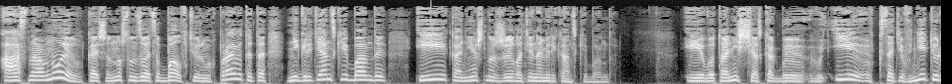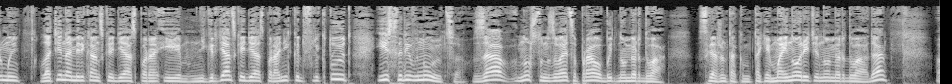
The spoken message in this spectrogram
А основное, конечно, ну, что называется, бал в тюрьмах правит, это негритянские банды и, конечно же, латиноамериканские банды. И вот они сейчас как бы... И, кстати, вне тюрьмы латиноамериканская диаспора и негритянская диаспора, они конфликтуют и соревнуются за, ну, что называется, право быть номер два. Скажем так, такие майнорити номер два, да? Э,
